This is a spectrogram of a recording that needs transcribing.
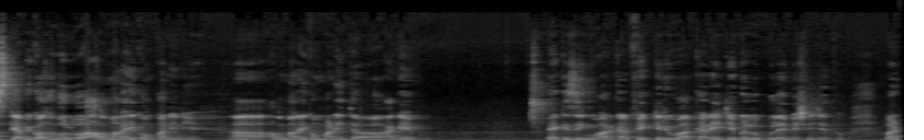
আজকে আমি কথা বলব আলমারাই কোম্পানি নিয়ে। আলমারাই কোম্পানিতে আগে প্যাকেজিং ওয়ার্কার ফ্যাক্টরি ওয়ার্কার এই টাইপের লোকগুলোই বেশি যেত। বাট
